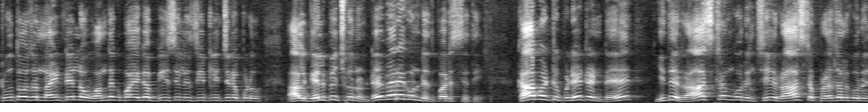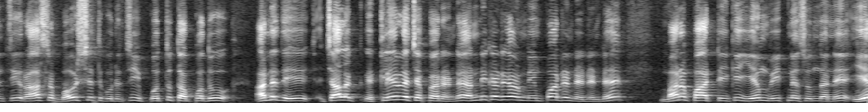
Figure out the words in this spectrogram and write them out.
టూ థౌజండ్ నైన్టీన్లో వందకు పైగా బీసీలు సీట్లు ఇచ్చినప్పుడు వాళ్ళు గెలిపించుకుని ఉంటే వేరేగా ఉండేది పరిస్థితి. కాబట్టి ఇప్పుడు ఏంటంటే ఇది రాష్ట్రం గురించి రాష్ట్ర ప్రజల గురించి రాష్ట్ర భవిష్యత్తు గురించి పొత్తు తప్పదు అనేది చాలా క్లియర్గా చెప్పారండి. అన్నిటిగా ఇంపార్టెంట్ ఏంటంటే మన పార్టీకి ఏం వీక్నెస్ ఉందని ఏ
